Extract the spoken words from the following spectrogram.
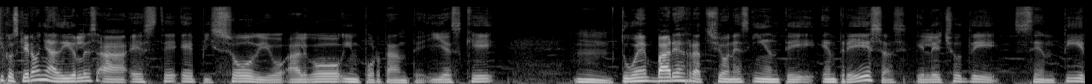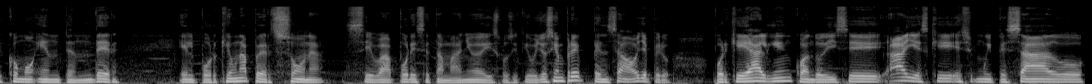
Chicos, quiero añadirles a este episodio algo importante y es que mm, tuve varias reacciones y entre, entre esas el hecho de sentir como entender el por qué una persona se va por ese tamaño de dispositivo. Yo siempre pensaba, oye, pero ¿por qué alguien cuando dice, ay, es que es muy pesado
